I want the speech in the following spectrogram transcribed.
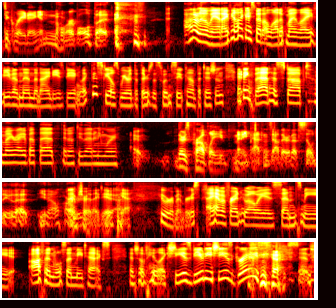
degrading and horrible, but I don't know, man. I feel like I spent a lot of my life, even in the '90s, being like, "This feels weird that there's a swimsuit competition." I think that has stopped. Am I right about that? They don't do that anymore. I, there's probably many pageants out there that still do that. You know, I'm sure they do. Yeah. Who remembers? I have a friend who always sends me often will send me texts and she'll be like, She is beauty, she is grace. Yes. And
